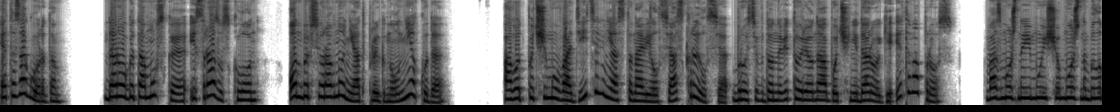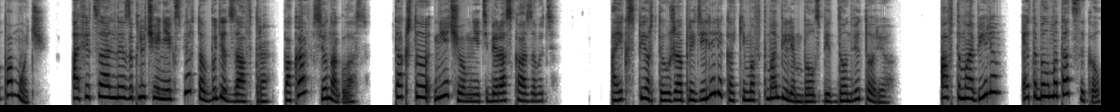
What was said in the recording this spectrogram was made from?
Это за городом. Дорога там узкая и сразу склон. Он бы все равно не отпрыгнул, некуда. А вот почему водитель не остановился, а скрылся, бросив Дона Виторио на обочине дороги, это вопрос. Возможно, ему еще можно было помочь. Официальное заключение экспертов будет завтра, пока все на глаз. Так что нечего мне тебе рассказывать. А эксперты уже определили, каким автомобилем был сбит Дон Виторио? Автомобилем? Это был мотоцикл.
